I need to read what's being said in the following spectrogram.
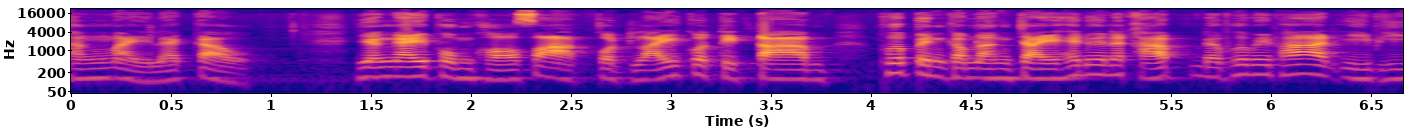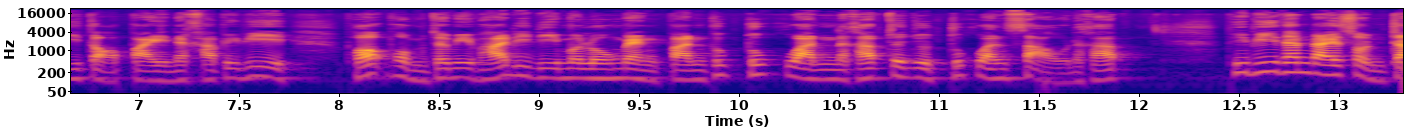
ทั้งใหม่และเก่า ยังไงผมขอฝากกดไลค์กดติดตาม เพื่อเป็นกำลังใจให้ด้วยนะครับและเพื่อไม่พลาด EP ต่อไปนะครับพี่ๆเพราะผมจะมีพระดีๆมาลงแบ่งปันทุก ๆ วันนะครับจะหยุดทุกวันเสาร์นะครับพี่ๆท่านใดสนใจ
